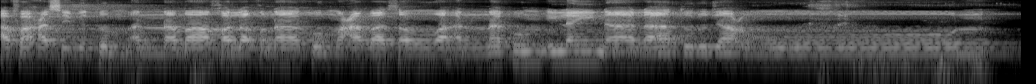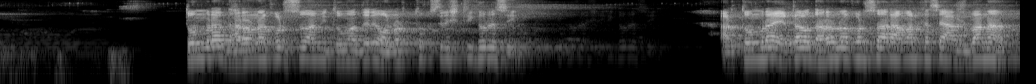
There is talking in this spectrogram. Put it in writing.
আফা আন্নামা তোমরা ধারণা করছ, আমি তোমাদের অনর্থক সৃষ্টি করেছি। আর তোমরা এটাও ধারণা করছ, আর আমার কাছে আসবা না।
